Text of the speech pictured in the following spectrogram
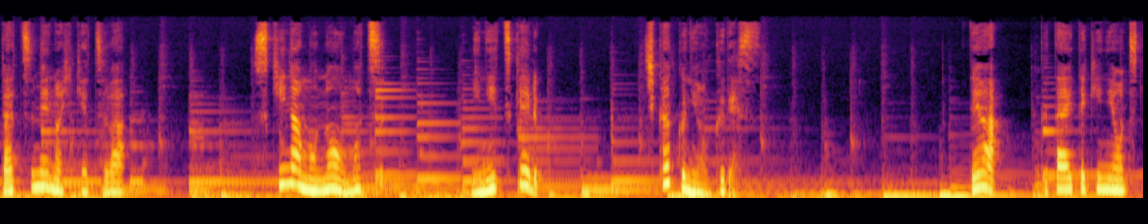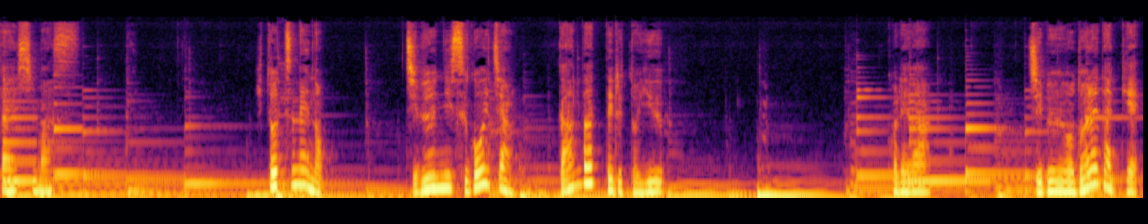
2つ目の秘訣は好きなものを持つ身につける近くに置くです。では具体的にお伝えします。一つ目の自分にすごいじゃん頑張ってるという。これは自分をどれだけ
